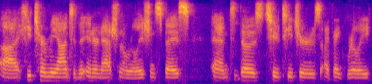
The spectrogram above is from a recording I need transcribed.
uh, he turned me on to the international relations space. And those two teachers, I think, really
